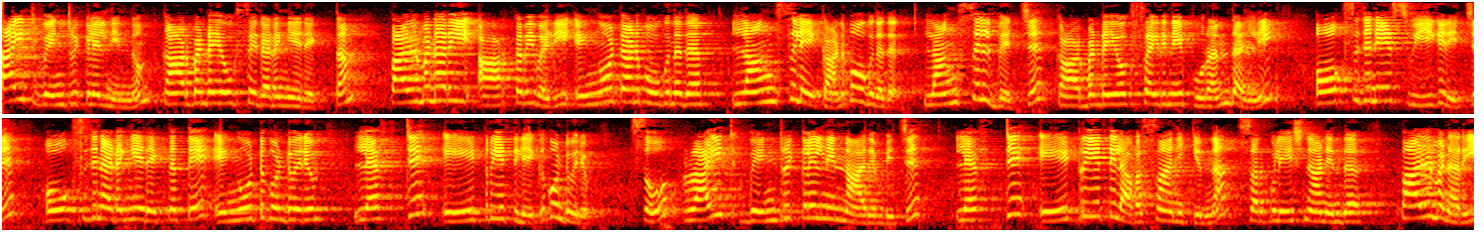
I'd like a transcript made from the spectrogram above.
റൈറ്റ് വെൻട്രിക്കിളിൽ നിന്നും കാർബൺ ഡയോക്സൈഡ് അടങ്ങിയ രക്തം പൾമണറി ആർട്ടറി വഴി എങ്ങോട്ടാണ് പോകുന്നത്? ലങ്സിലേക്കാണ് പോകുന്നത്. ലങ്സിൽ വെച്ച് കാർബൺ ഡൈ ഓക്സൈഡിനെ പുറന്തള്ളി ഓക്സിജനെ സ്വീകരിച്ച് ഓക്സിജൻ അടങ്ങിയ രക്തത്തെ എങ്ങോട്ട് കൊണ്ടുവരും? ലെഫ്റ്റ് ഏട്രിയത്തിലേക്ക് കൊണ്ടുവരും. സോ റൈറ്റ് വെൻട്രിക്കിളിൽ നിന്ന് ആരംഭിച്ച് ലെഫ്റ്റ് ഏട്രിയത്തിൽ അവസാനിക്കുന്ന സർക്കുലേഷനാണ് എന്ത് പൾമണറി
